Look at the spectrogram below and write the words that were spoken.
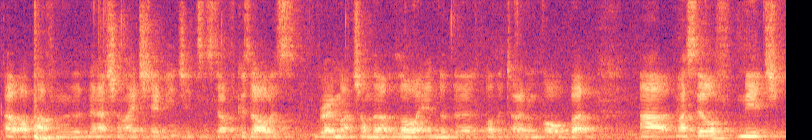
apart from the, the national age championships and stuff, because I was very much on the lower end of the, of the totem pole. But uh, myself, Mitch,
